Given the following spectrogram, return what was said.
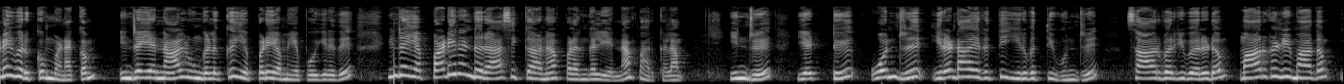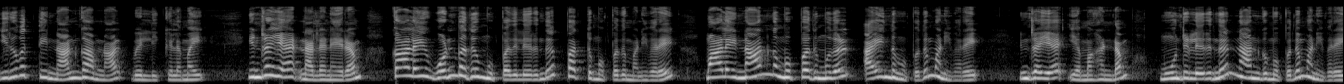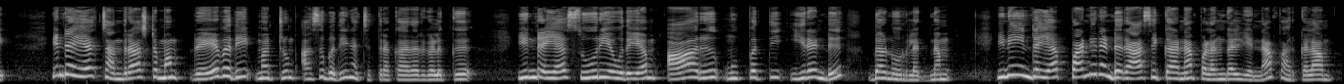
அனைவருக்கும் வணக்கம். இன்றைய நாள் உங்களுக்கு எப்படி அமையப் போகிறது? இன்றைய பனிரெண்டு ராசிக்கான பலன்கள் என்ன பார்க்கலாம். இன்று எட்டு ஒன்று இரண்டாயிரத்தி இருபத்தி ஒன்று சார்வரி வருடம் மார்கழி மாதம் இருபத்தி நான்காம் நாள் வெள்ளிக்கிழமை. இன்றைய நல்ல நேரம் காலை ஒன்பது முப்பதிலிருந்து பத்து முப்பது மணி வரை மாலை நான்கு முப்பது முதல் ஐந்து முப்பது மணி வரை. இன்றைய யமகண்டம் மூன்றிலிருந்து நான்கு முப்பது மணி வரை. இன்றைய சந்திராஷ்டமம் ரேவதி மற்றும் அசுபதி நட்சத்திரக்காரர்களுக்கு. இன்றைய சூரிய உதயம் ஆறு முப்பத்தி இரண்டு தனுர் லக்னம். இனி இன்றைய பன்னிரண்டு ராசிக்கான பலன்கள் என்ன பார்க்கலாம்.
